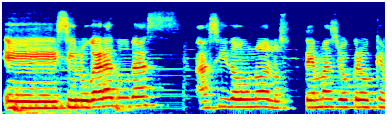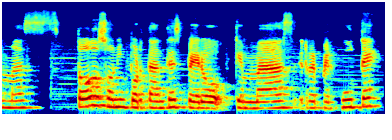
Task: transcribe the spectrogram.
Eh, sin lugar a dudas, ha sido uno de los temas, yo creo que más, todos son importantes, pero que más repercute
